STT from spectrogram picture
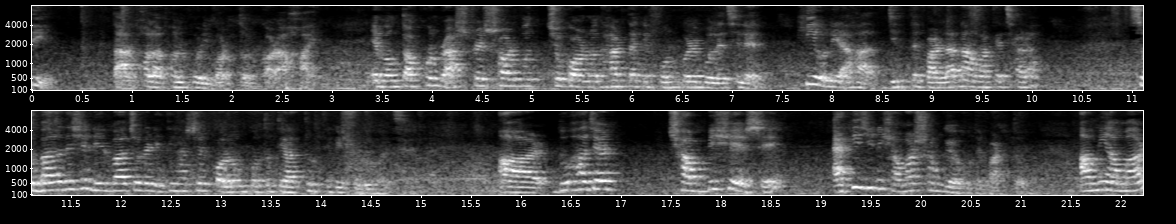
দিন তার ফলাফল পরিবর্তন করা হয় এবং তখন রাষ্ট্রের সর্বোচ্চ কর্ণধার তাকে ফোন করে বলেছিলেন, কি অলি আহাদ, জিততে পারলা না আমাকে ছাড়া? সো বাংলাদেশের নির্বাচনের ইতিহাসের কলঙ্ক তো তিয়াত্তর থেকে শুরু হয়েছে। আর দু হাজার ছাব্বিশে এসে একই জিনিস আমার সঙ্গেও হতে পারত। আমি আমার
